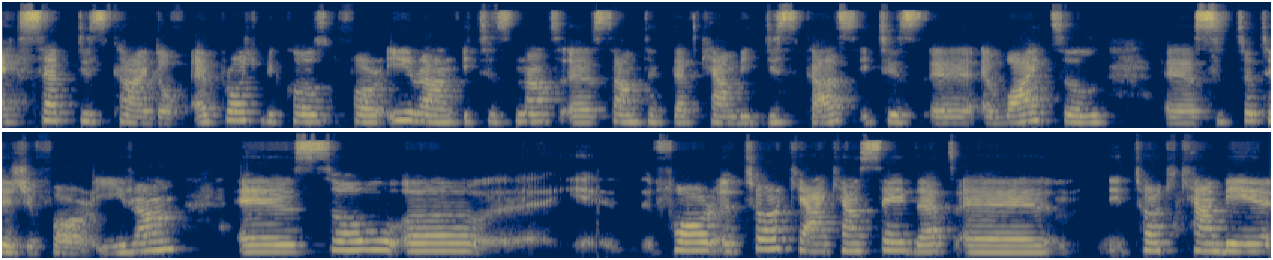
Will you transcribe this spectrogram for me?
accept this kind of approach because for Iran it is not something that can be discussed. It is a vital strategy for Iran. so for Turkey, I can say that uh, Turkey can be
